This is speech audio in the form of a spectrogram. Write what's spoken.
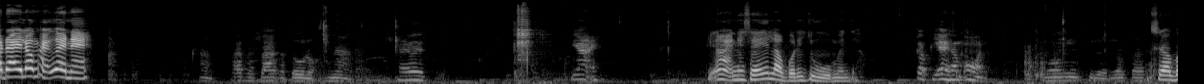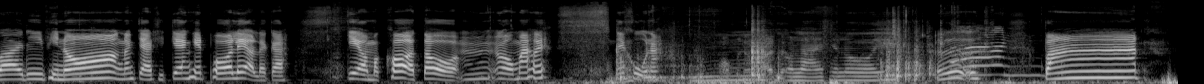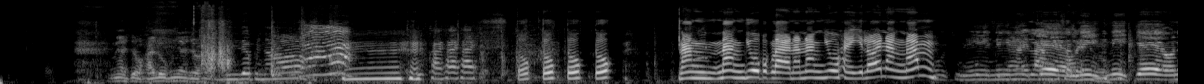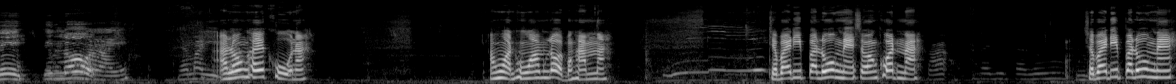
าวได้ลงให้เอ้ยแน่อ้าวป้าป้ากระโตหรอกหน้าเฮ้ยพี่ไอ้พี่อ้ายนี่ใช่เราบ่ได้อยู่แม่นเด้อกับพี่ไอ้คำอ่อนมองนี่ขี่รถลงไปสบายดีพี่น้องหลังจากที่แกงเฮ็ดพอแล้วแล้วก็เกี่ยวมาข้อต่ออืมเอาออกมาเฮ้ยในขู่นะออกไปทางร้านออนไลน์เทลอยเออเออปาดเนี่ยจะหายลูกเนี่ยจะหายนี่เด้อพี่น้องอืม ใครใครใคร ตกตกตกตก นั่งนั่งอยู่ปักหลานะนั่งอยู่ให้อีร้อยนั่งนํนี่นี่นี่แก้วนี่นี่แก้วนี่กินโลดยังมาอีกเอาลงเฮ้ยขู่นะเอาหัวหัวมันโลดบังหำนะสบายดีปะลุงแน่สองคนนะสบายดีปะลุงแน่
